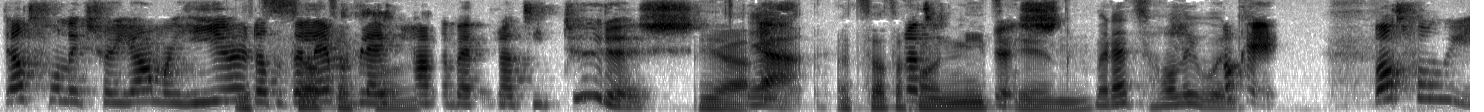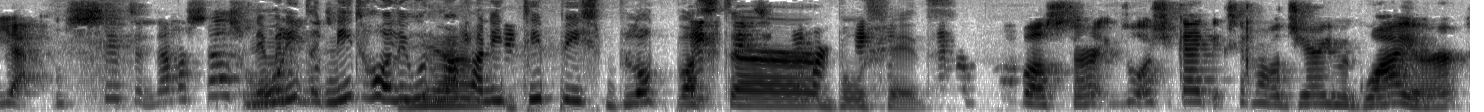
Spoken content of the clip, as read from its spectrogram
dat vond ik zo jammer hier, Het dat het alleen maar bleef gewoon. hangen bij platitudes. Ja. Ja. het zat er gewoon niet in. Maar dat is Hollywood. Oké, wat vond u? Ja, ontzettend. Nou, maar zelfs Nee, maar niet, Hollywood- niet Hollywood, Ja. maar van die typisch Ik- ik- blockbuster maar- bullshit. ik- blockbuster. Ik bedoel, als je kijkt, ik zeg maar wat Jerry Maguire.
